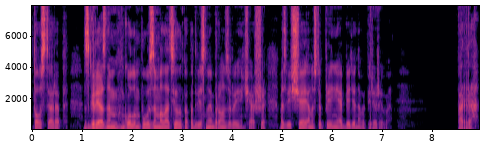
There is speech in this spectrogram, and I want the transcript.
Толстый араб с грязным голым пузом молотил по подвесной бронзовой чаше, возвещая о наступлении обеденного перерыва. «Пора.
